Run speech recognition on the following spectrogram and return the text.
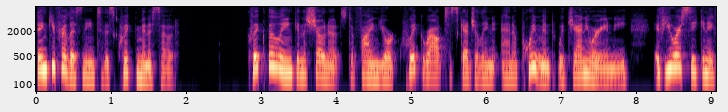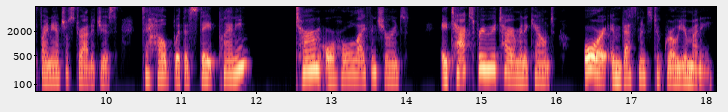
Thank you for listening to this quick minisode. Click the link in the show notes to find your quick route to scheduling an appointment with January and me if you are seeking a financial strategist to help with estate planning, term or whole life insurance, a tax free retirement account, or investments to grow your money.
